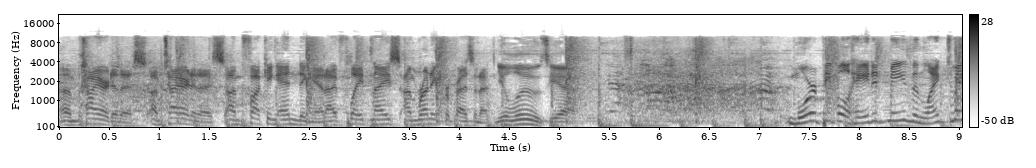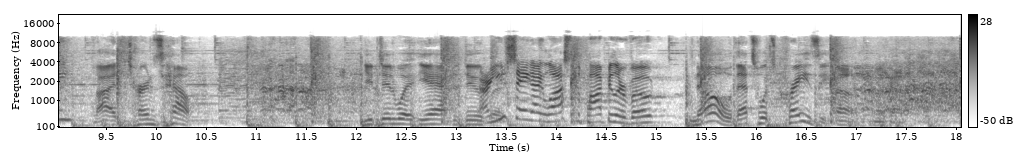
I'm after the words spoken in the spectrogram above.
I'm tired of this. I'm tired of this. I'm fucking ending it. I've played nice. I'm running for president. You lose, yeah. More people hated me than liked me. Uh, it turns out you did what you had to do. Are but- you saying I lost the popular vote? No, that's what's crazy. Oh, okay.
